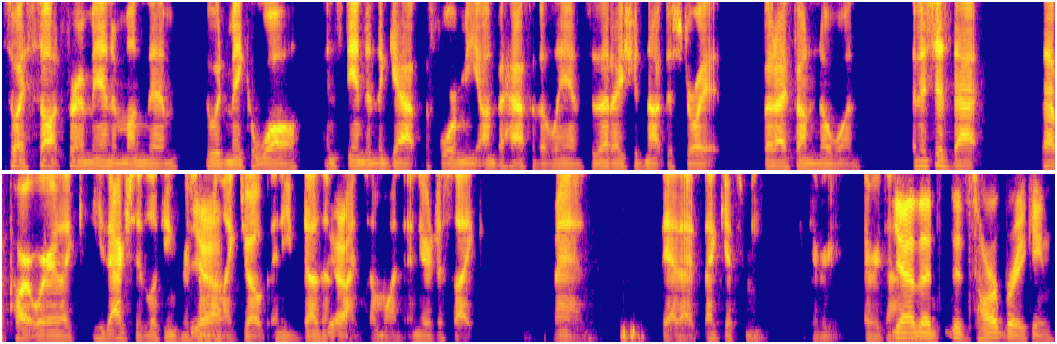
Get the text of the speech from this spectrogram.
so i sought for a man among them who would make a wall and stand in the gap before me on behalf of the land so that i should not destroy it but I found no one. And it's just that that part where like he's actually looking for someone Yeah. like Job and he doesn't Yeah. find someone and you're just like, man, yeah, that that gets me every every time. Yeah, that's that's heartbreaking.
